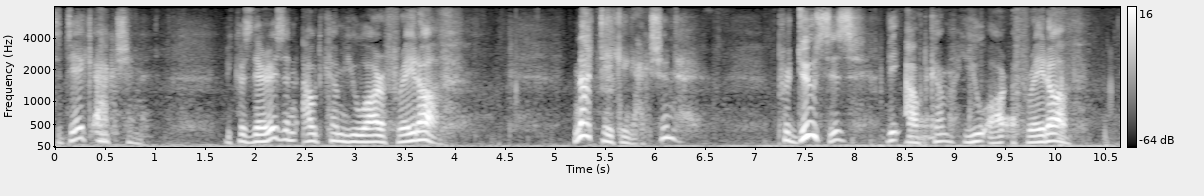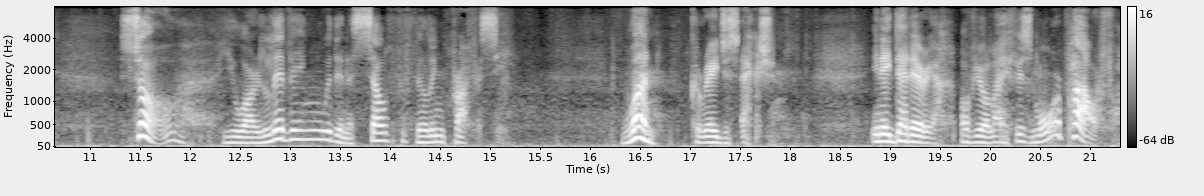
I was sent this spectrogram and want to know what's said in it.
to take action because there is an outcome you are afraid of, not taking action produces the outcome you are afraid of. So, you are living within a self fulfilling prophecy. One courageous action in a dead area of your life is more powerful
